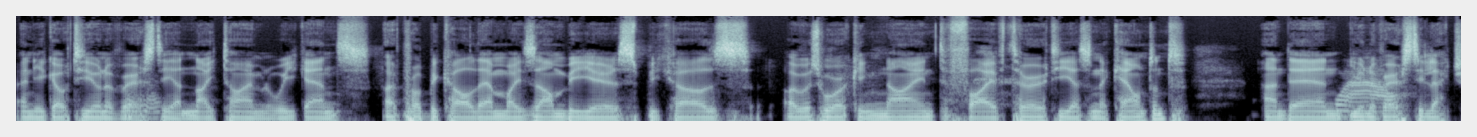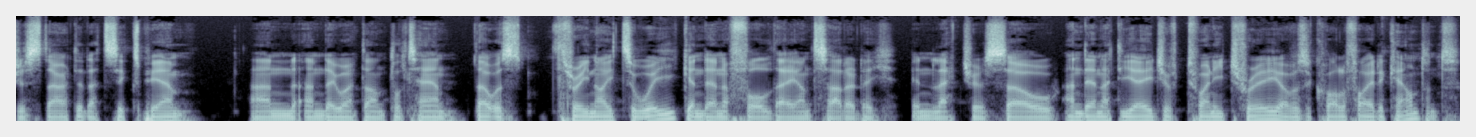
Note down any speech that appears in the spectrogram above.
and you go to university at night time and weekends. I probably call them my zombie years because I was working nine to five thirty as an accountant, and then wow. university lectures started at six p.m. and and they went on till ten. That was three nights a week, and then a full day on Saturday in lectures. So, and then at the age of twenty three, I was a qualified accountant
